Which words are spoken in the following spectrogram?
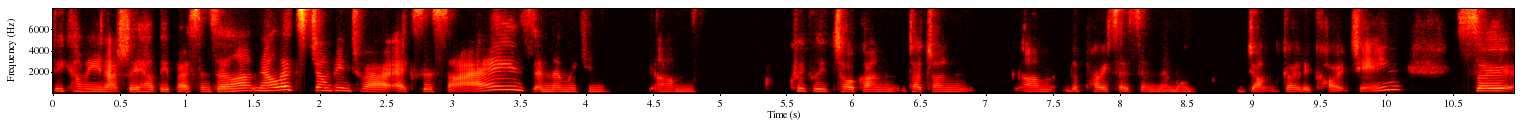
becoming a naturally healthy person. So now let's jump into our exercise and then we can um, quickly talk on touch on um, the process and then we'll jump go to coaching. So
